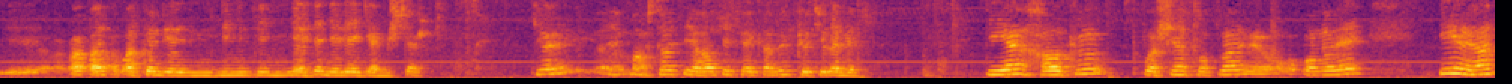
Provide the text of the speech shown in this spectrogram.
Ee, Bakın diyor, nereden nereye gelmişler. Diyor, yani maksat diye Hazreti Peygamber kötülemek. Diye halkı başına toplar ve onlara İran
